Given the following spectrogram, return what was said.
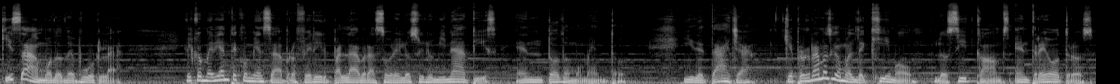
quizá a modo de burla. El comediante comienza a proferir palabras sobre los Illuminatis en todo momento, y detalla que programas como el de Kimmel, los sitcoms, entre otros,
